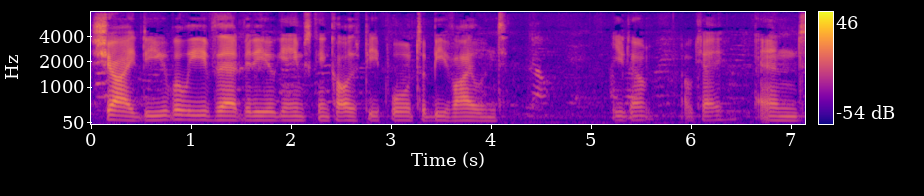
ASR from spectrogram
Shy, do you believe that video games can cause people to be violent? No. You don't? Okay. And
